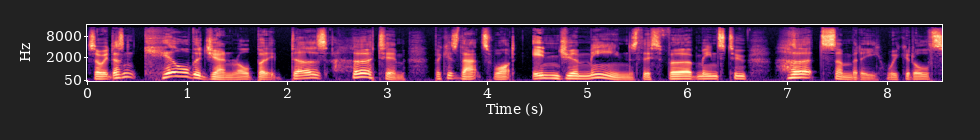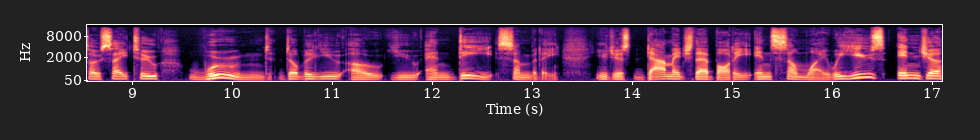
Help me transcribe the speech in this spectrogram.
So it doesn't kill the general, but it does hurt him because that's what injure means. This verb means to hurt somebody. We could also say to wound, W O U N D, somebody. You just damage their body in some way. We use injure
